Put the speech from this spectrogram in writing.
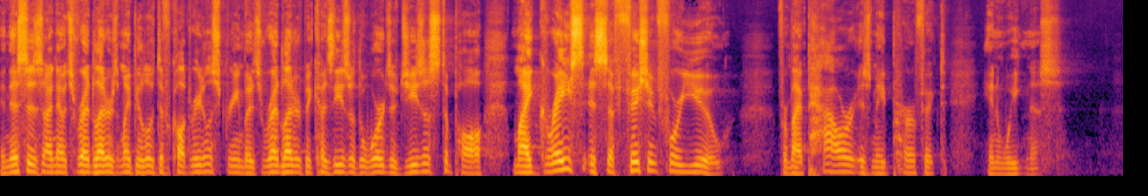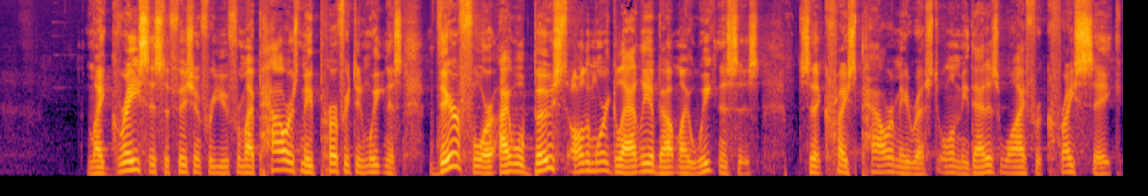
and this is, I know it's red letters, it might be a little difficult to read on the screen, but it's red letters because these are the words of Jesus to Paul My grace is sufficient for you, for my power is made perfect in weakness. My grace is sufficient for you, for my power is made perfect in weakness. Therefore, I will boast all the more gladly about my weaknesses, so that Christ's power may rest on me. That is why, for Christ's sake,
